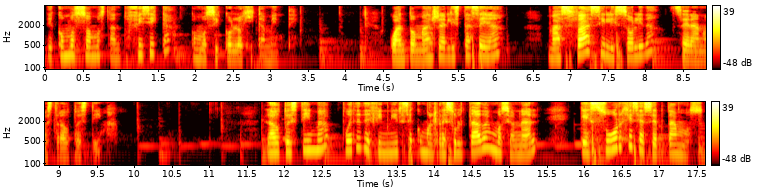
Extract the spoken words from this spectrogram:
de cómo somos tanto física como psicológicamente. Cuanto más realista sea, más fácil y sólida será nuestra autoestima. La autoestima puede definirse como el resultado emocional que surge si aceptamos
